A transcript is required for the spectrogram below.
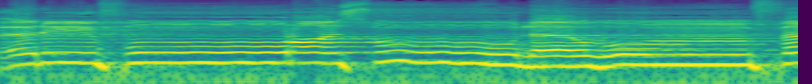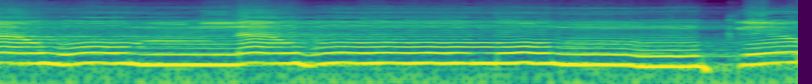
يعرفوا رسولهم فهم له منكرون.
